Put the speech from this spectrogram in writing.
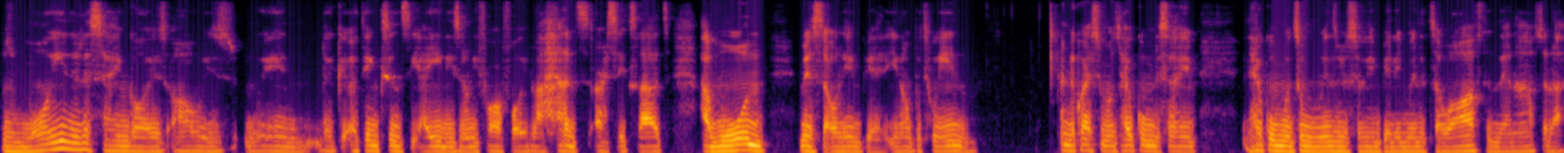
was why do the same guys always win? Like I think since the eighties, only four or five lads or six lads have won Miss Olympia. You know, between them. And the question was, how come the same? How come when someone wins Miss Olympia, they win it so often? Then after that,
